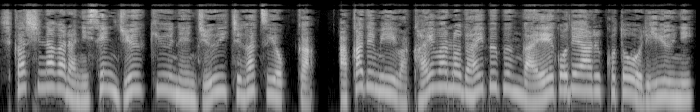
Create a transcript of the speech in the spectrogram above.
しかしながら2019年11月4日、アカデミーは会話の大部分が英語であることを理由に、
